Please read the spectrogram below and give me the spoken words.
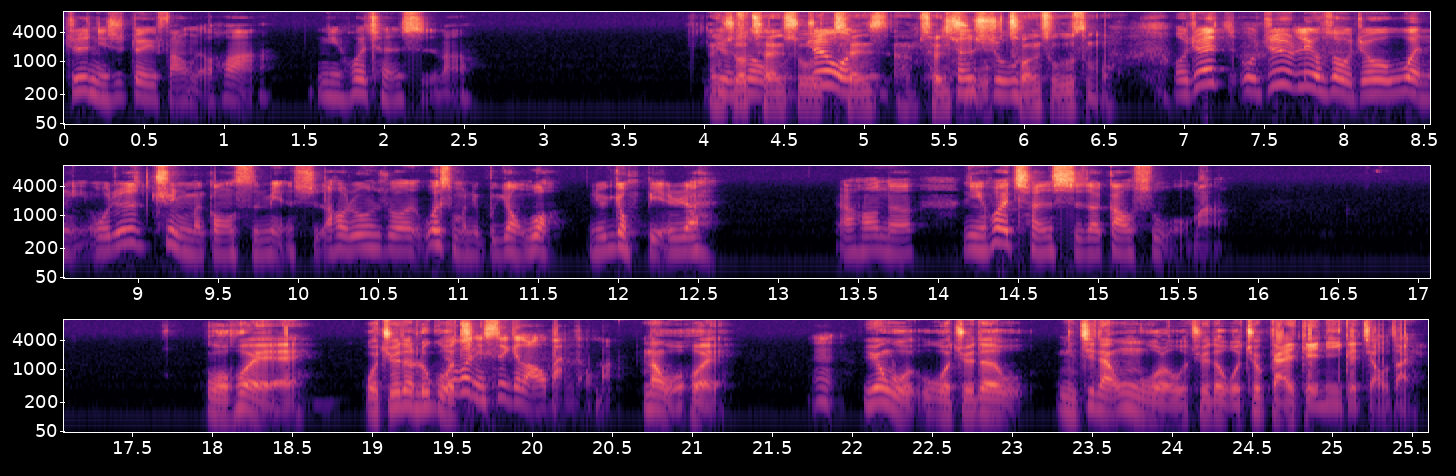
就是你是对方的话，你会诚实吗？你说诚实，诚诚实，诚实是什么？我觉得，我觉得，例如说，我就问你，我就是去你们公司面试，然后就问说，为什么你不用我，你就用别人？然后呢，你会诚实的告诉我吗？我会诶、欸，我觉得如果如果你是一个老板的话，那我会，嗯，因为我我觉得你既然问我了，我觉得我就该给你一个交代。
